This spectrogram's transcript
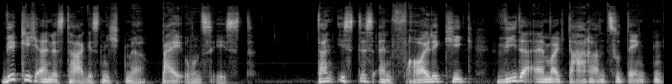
wirklich eines Tages nicht mehr bei uns ist, dann ist es ein Freudekick, wieder einmal daran zu denken,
